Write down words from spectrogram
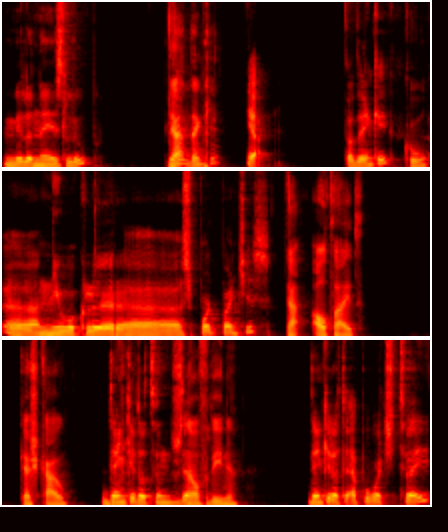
Milanese loop. ja, denk je? Dat denk ik. Cool. Eh, nieuwe kleur eh, sportbandjes. Ja, altijd. Cash cow. Denk je, dat een, Snel verdienen. denk je dat de Apple Watch 2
